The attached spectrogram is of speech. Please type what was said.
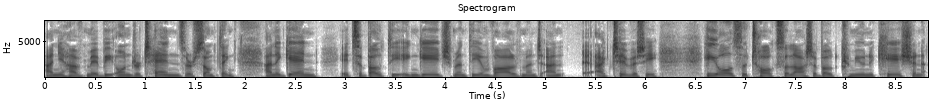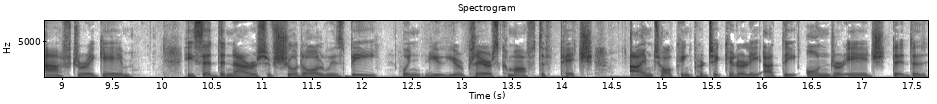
and you have maybe under 10s or something. And again, it's about the engagement, the involvement and activity. He also talks a lot about communication after a game. He said the narrative should always be when you, your players come off the pitch. I'm talking particularly at the underage, the, the,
